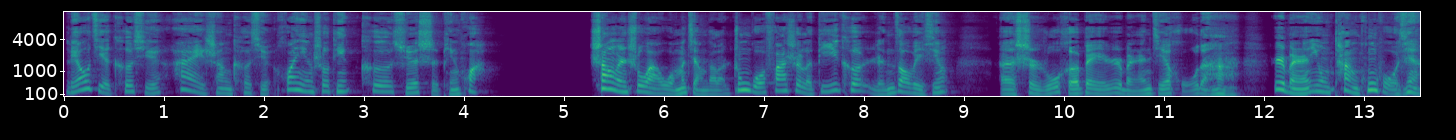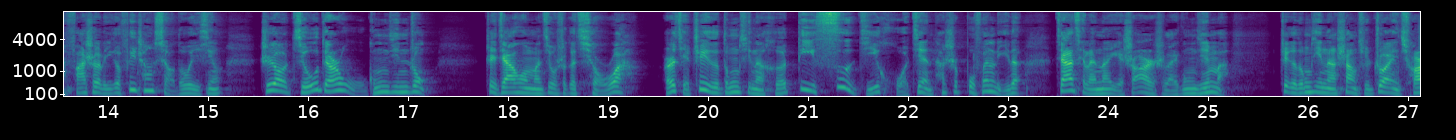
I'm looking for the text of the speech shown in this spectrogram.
了解科学，爱上科学，欢迎收听《科学史评话》。上文书啊，我们讲到了中国发射了第一颗人造卫星，呃，是如何被日本人截胡的哈？日本人用探空火箭发射了一个非常小的卫星，只有九点五公斤重，这家伙嘛就是个球啊！而且这个东西呢和第四级火箭它是不分离的，加起来呢也是二十来公斤嘛。这个东西呢上去转一圈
